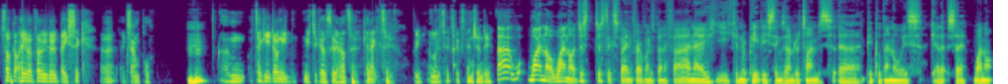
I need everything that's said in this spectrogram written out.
So I've got here a very, very basic uh, example. Mm-hmm. Um, I take it you don't need me to go through how to connect to analytics extension do? Uh, why not? Why not? Just just explain for everyone's benefit. I know you can repeat these things a hundred times. Uh, people don't always get it, so why not?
